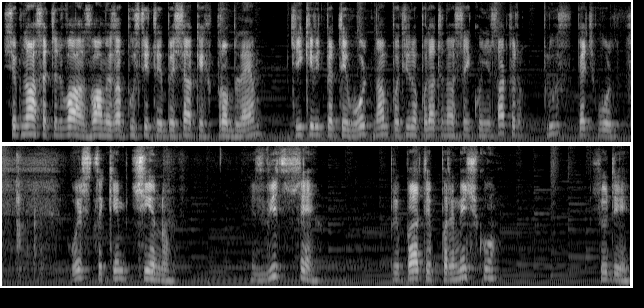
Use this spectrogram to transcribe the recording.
щоб наше Т2 з вами запустити без всяких проблем, тільки від 5 вольт нам потрібно подати на цей конденсатор плюс 5 вольт. Ось таким чином. Звідси припаяти перемичку сюди.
